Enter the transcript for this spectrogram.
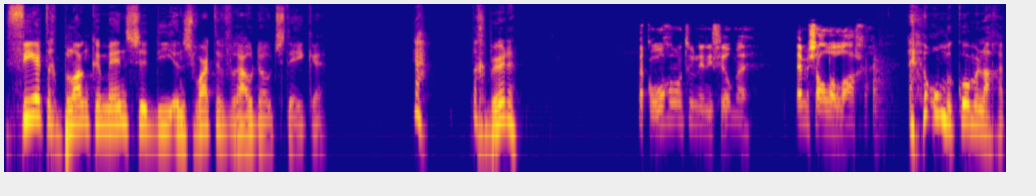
40 blanke mensen die een zwarte vrouw doodsteken. Ja, dat gebeurde. Dat kon gewoon toen in die film, hè? En met z'n allen lachen. Onbekommerd lachen.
